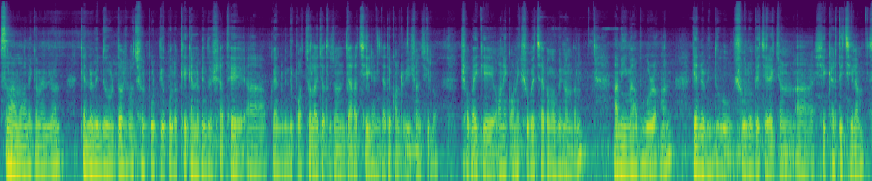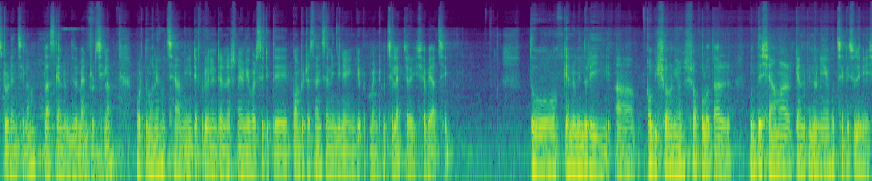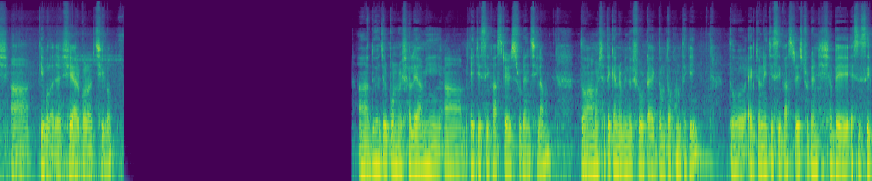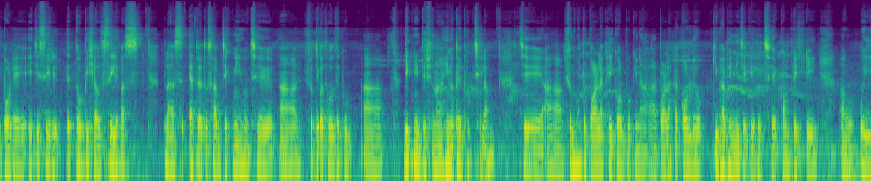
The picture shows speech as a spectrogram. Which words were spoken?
আসসালামু আলাইকুম এভরিওয়ান কেন্দ্রবিন্দুর দশ বছর পূর্তি উপলক্ষে কেন্দ্রবিন্দুর সাথে কেন্দ্রবিন্দুর পথ চলায় যতজন যারা ছিলেন, যাদের কন্ট্রিবিউশন ছিল, সবাইকে অনেক অনেক শুভেচ্ছা এবং অভিনন্দন। আমি মাহবুবুর রহমান, কেন্দ্রবিন্দু ষোলো বেচের একজন শিক্ষার্থী ছিলাম স্টুডেন্ট ছিলাম প্লাস কেন্দ্রবিন্দুতে মেন্টর ছিলাম। বর্তমানে হচ্ছে আমি ডেফোডিল ইন্টারন্যাশনাল ইউনিভার্সিটিতে কম্পিউটার সায়েন্স অ্যান্ড ইঞ্জিনিয়ারিং ডিপার্টমেন্টে হচ্ছে লেকচারার হিসেবে আছি। তো কেন্দ্রবিন্দুর এই অবিস্মরণীয় সফলতার উদ্দেশ্যে আমার কেন্দ্রবিন্দু নিয়ে হচ্ছে কিছু জিনিস কি বলা যায় শেয়ার করার ছিল। দুই হাজার পনেরো সালে আমি এইচএসসি ফার্স্ট ইয়ার স্টুডেন্ট ছিলাম। তো আমার সাথে কেন্দ্রবিন্দু শুরুটা একদম তখন থেকেই। তো একজন এইচএসসি ফার্স্ট ইয়ার স্টুডেন্ট হিসাবে এসএসসির পরে এইচএসসির এত বিশাল সিলেবাস প্লাস এত এত সাবজেক্ট নিয়ে হচ্ছে সত্যি কথা বলতে খুব দিক নির্দেশনাহীনতায় ভুগছিলাম যে শুধুমাত্র পড়ালেখাই করব কিনা আর পড়ালেখা করলেও কীভাবে নিজেকে হচ্ছে কমপ্লিটলি ওই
